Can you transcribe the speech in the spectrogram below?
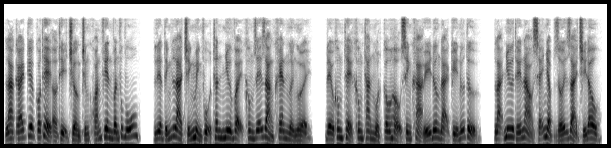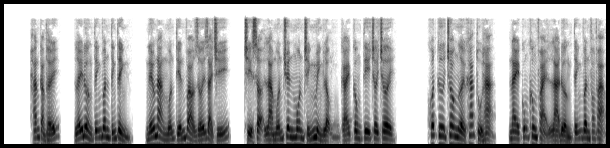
Là cái kia có thể ở thị trường chứng khoán phiên vân phúc vũ, liền tính là chính mình phụ thân như vậy không dễ dàng khen người người, đều không thể không than một câu hậu sinh khả úy đương đại kỳ nữ tử, lại như thế nào sẽ nhập giới giải trí đâu. Hắn cảm thấy, lấy đường tĩnh vân tính tình, nếu nàng muốn tiến vào giới giải trí, chỉ sợ là muốn chuyên môn chính mình lộng cái công ty chơi chơi. Khuất cư cho người khác thủ hạ, này cũng không phải là đường tĩnh vân phong phạm.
